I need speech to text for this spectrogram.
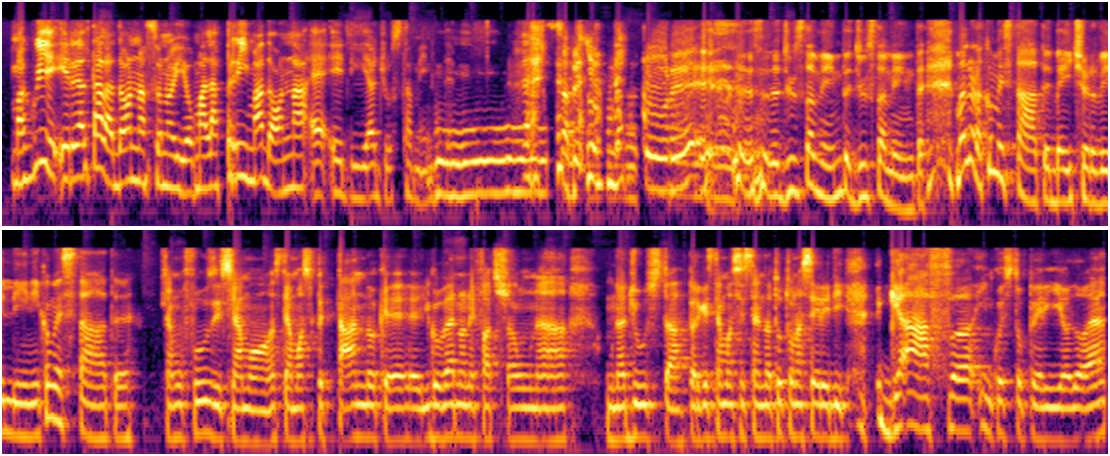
ma qui in realtà la donna sono io, ma la prima donna è Elia, giustamente. Uh, solo un attore, giustamente, giustamente. Ma allora come state, bei cervellini? Come state? Siamo fusi, siamo, stiamo aspettando che il governo ne faccia una, una, giusta, perché stiamo assistendo a tutta una serie di gaff in questo periodo. Eh?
